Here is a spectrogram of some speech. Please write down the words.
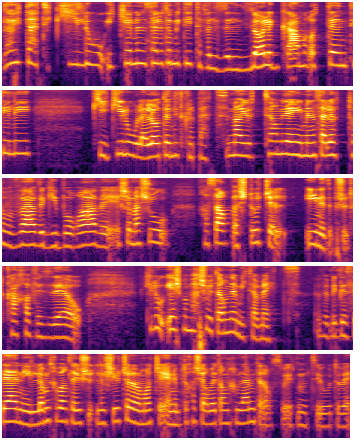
לא יודעת, היא כאילו, היא כן מנסה להיות אמיתית, אבל זה לא לגמרי אותנטי לי. כי היא כאילו אולי לא אותנטית כלפי עצמה, יותר מדי היא מנסה להיות טובה וגיבורה, ויש שם משהו חסר פשטות של הנה זה פשוט ככה וזהו. כאילו, יש בה משהו יותר מדי מתאמץ. ובגלל זה אני לא מתחברת לאישיות שלה, למרות שאני בטוחה שהיא הרבה יותר נחמדה מטלר סוויפט במציאות, והיא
